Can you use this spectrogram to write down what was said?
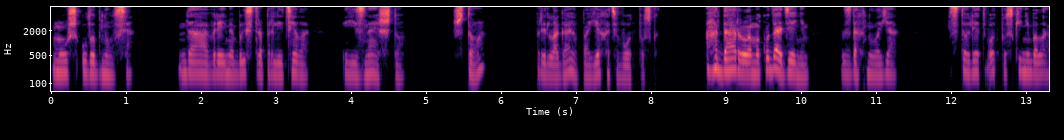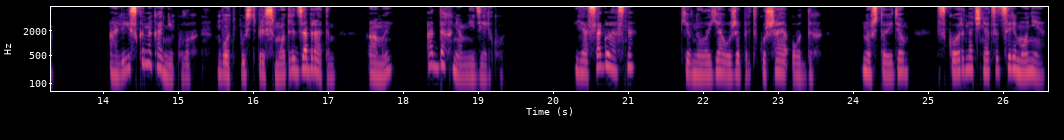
Муж улыбнулся. Да, время быстро пролетело. И знаешь что? Что? Предлагаю поехать в отпуск. А Даррелла мы куда денем? Вздохнула я. Сто лет в отпуске не была. Алиска на каникулах. Вот пусть присмотрит за братом. А мы отдохнем недельку. Я согласна. Кивнула я, уже предвкушая отдых. Ну что, идем? Скоро начнется церемония.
